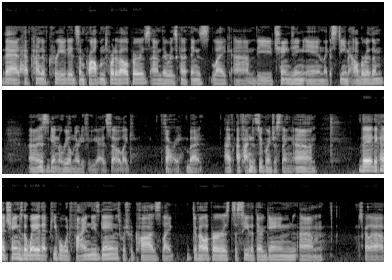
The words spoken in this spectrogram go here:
that have kind of created some problems for developers. Um, there was kind of things like um, the changing in like a Steam algorithm. This is getting real nerdy for you guys, so like, sorry, but I, I find it super interesting. Um, they they kind of changed the way that people would find these games, which would cause like developers to see that their game, um, what's called uh,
